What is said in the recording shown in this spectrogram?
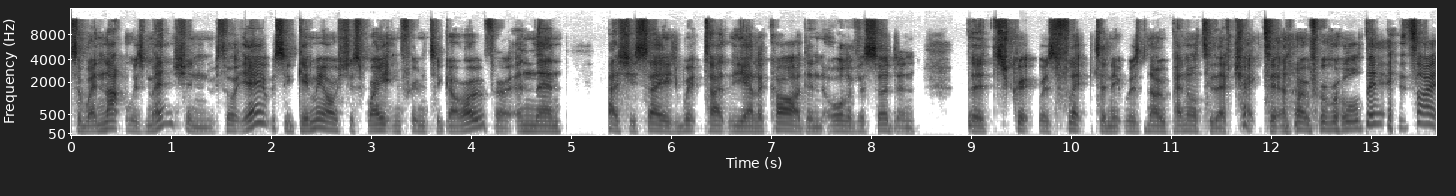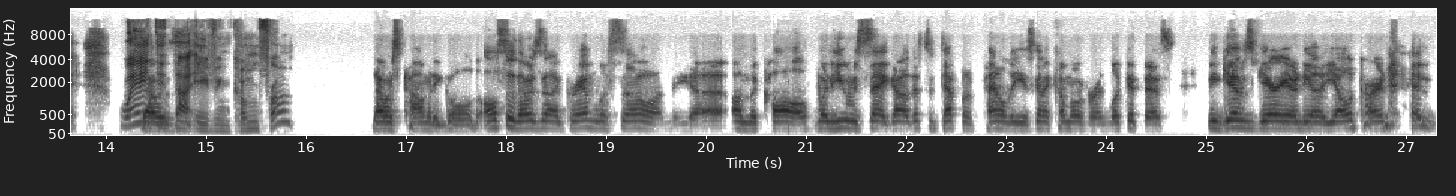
so when that was mentioned we thought yeah it was a gimme I was just waiting for him to go over and then as you say, he whipped out the yellow card, and all of a sudden, the script was flipped and it was no penalty. They've checked it and overruled it. It's like, where that did was, that even come from? That was comedy gold. Also, there was uh, Le Saux on the uh, on the call when he was saying, "Oh, that's a definite penalty. He's going to come over and look at this." he gives Gary O'Neill a yellow card, and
